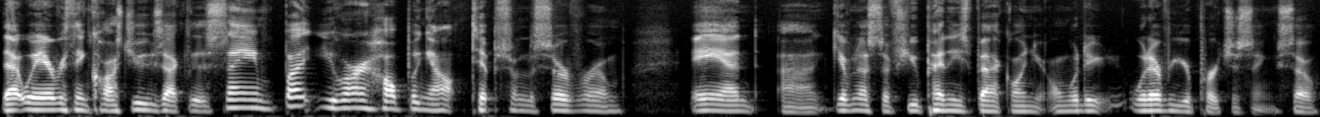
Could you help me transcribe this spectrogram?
That way, everything costs you exactly the same, but you are helping out Tips from the Server Room and uh, giving us a few pennies back on your on whatever you're purchasing. So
